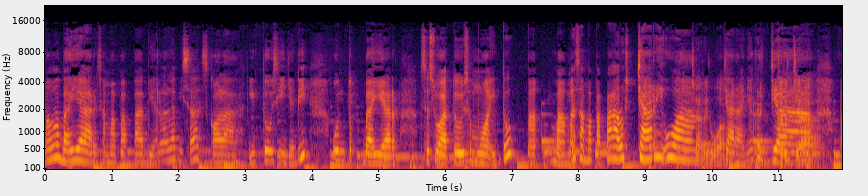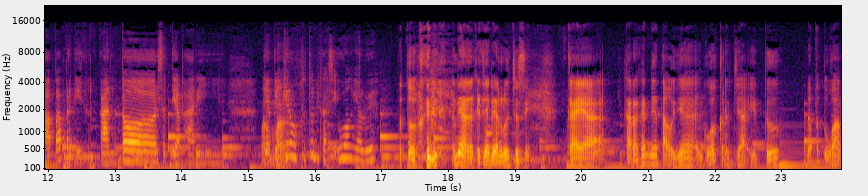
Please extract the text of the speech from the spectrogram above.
mama bayar sama papa biar Lala bisa sekolah. Itu sih. Jadi untuk bayar sesuatu semua itu ma- mama sama papa harus cari uang. Cari uang. caranya kerja. Kerja. papa pergi ke kantor setiap hari dia Mama- pikir waktu itu dikasih uang ya lu ya Betul. Ini ini ada kejadian lucu sih. Kayak karena kan dia taunya gue kerja itu dapat uang,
